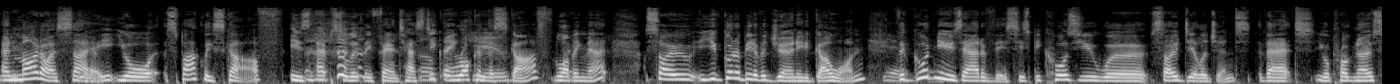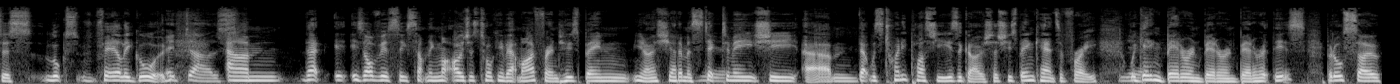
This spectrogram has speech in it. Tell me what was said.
And might I say, your sparkly scarf is absolutely fantastic. Oh, Rocking the scarf, loving that. So you've got a bit of a journey to go on. Yeah. The good news out of this is because you were so diligent that your prognosis looks fairly good. It does. Um, that i- is obviously something. I was just talking about my friend who's been, you know, she had a mastectomy. She um, that was twenty plus years ago, so she's been cancer free. We're getting better and better and better at this, but also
